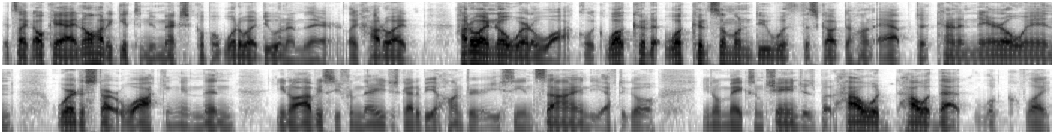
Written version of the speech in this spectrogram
it's like okay, I know how to get to New Mexico, but what do I do when I'm there? Like how do I how do I know where to walk? Like what could what could someone do with the Scout to Hunt app to kind of narrow in where to start walking, and then you know obviously from there you just got to be a hunter. Are you seeing sign? Do you have to go you know make some changes? But how would how would that look like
